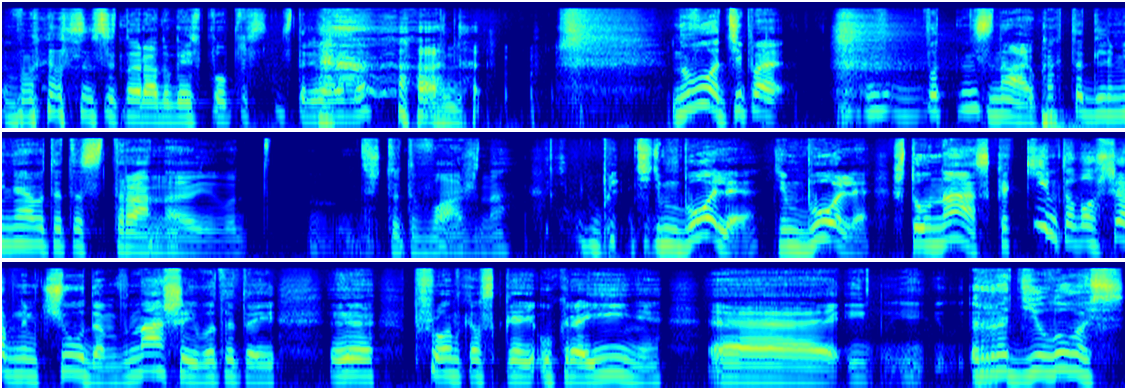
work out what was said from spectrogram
с цветной радугой из попы стреляет, да? Ну вот, типа, вот не знаю, как-то для меня вот это странно, вот, что это важно. Тем более, тем более, что у нас каким-то волшебным чудом в нашей вот этой э, пшонковской Украине э, и- и родилось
